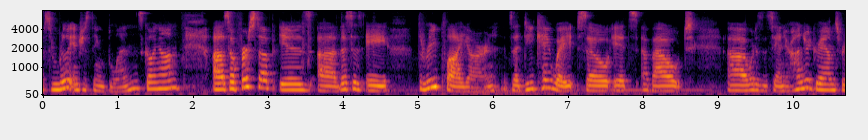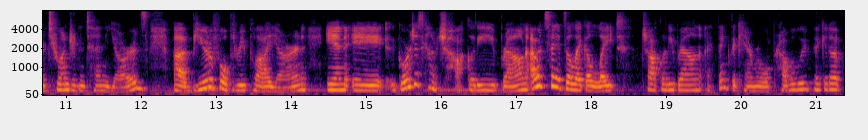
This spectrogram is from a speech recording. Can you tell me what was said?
some really interesting blends going on. Uh, so first up is, uh, this is a three ply yarn. It's a DK weight, so it's about uh, what does it say on here? 100 grams for 210 yards. Uh, beautiful three ply yarn in a gorgeous kind of chocolatey brown. I would say it's a like a light chocolatey brown. I think the camera will probably pick it up.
